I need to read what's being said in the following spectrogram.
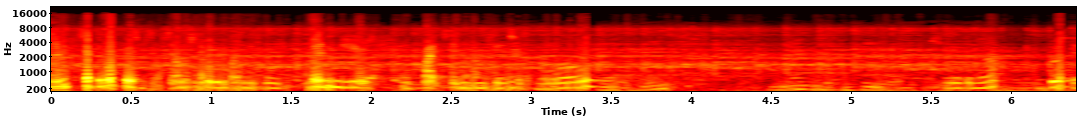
Then it's like the work business. I'm just going to be fighting years and fights in one game. Whoa. So we're going to go there.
